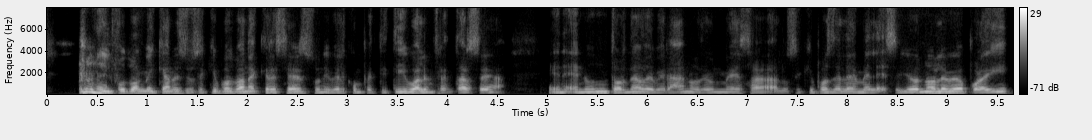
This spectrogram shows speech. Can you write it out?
el fútbol mexicano y sus equipos van a crecer su nivel competitivo al enfrentarse en, en, un torneo de verano de un mes a, a, los equipos de la MLS. Yo no le veo por ahí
